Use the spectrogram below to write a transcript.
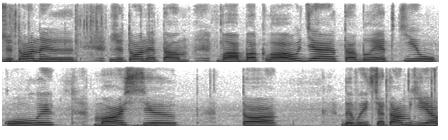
жетони, жетони там баба Клаудія, таблетки, уколи, масі та дивіться, там є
